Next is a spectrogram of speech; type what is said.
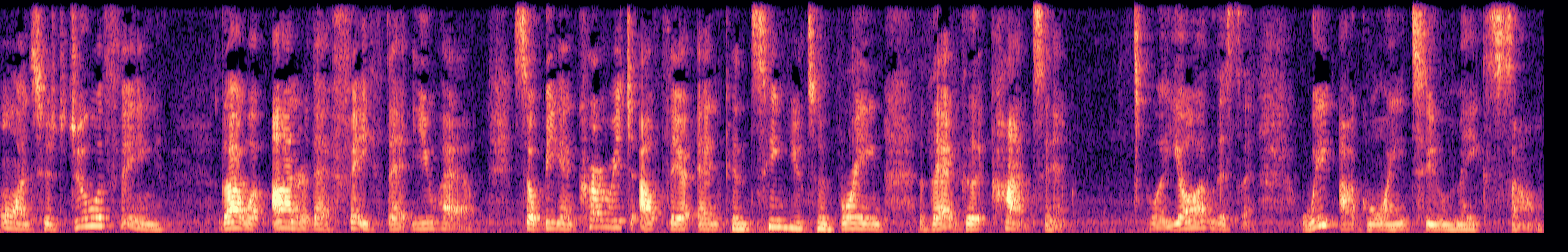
on to do a thing, God will honor that faith that you have. So be encouraged out there and continue to bring that good content. Well, y'all, listen, we are going to make some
